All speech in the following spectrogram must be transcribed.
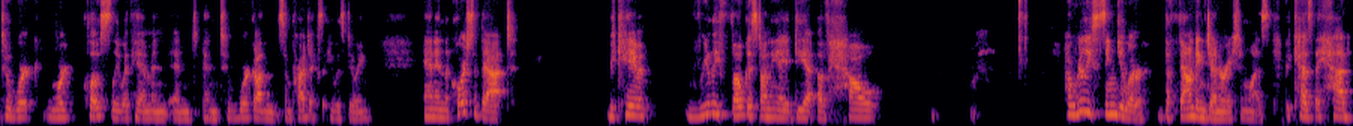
to work more closely with him and, and, and to work on some projects that he was doing. And in the course of that, became really focused on the idea of how how really singular the founding generation was because they had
